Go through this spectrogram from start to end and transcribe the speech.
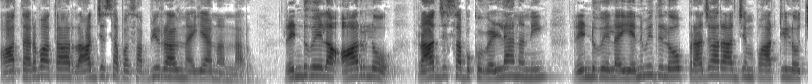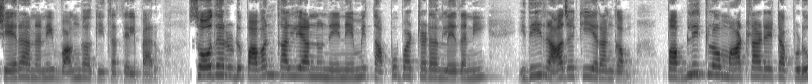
ఆ తర్వాత రాజ్యసభ సభ్యురాలనయ్యానన్నారు. రెండు వేల ఆరులో రాజ్యసభకు వెళ్ళానని రెండు వేల ఎనిమిదిలో ప్రజారాజ్యం పార్టీలో చేరానని వంగగీత తెలిపారు. సోదరుడు పవన్ కళ్యాణ్ను నేనేమీ తప్పుపట్టడం లేదని ఇది రాజకీయ రంగం. పబ్లిక్లో మాట్లాడేటప్పుడు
